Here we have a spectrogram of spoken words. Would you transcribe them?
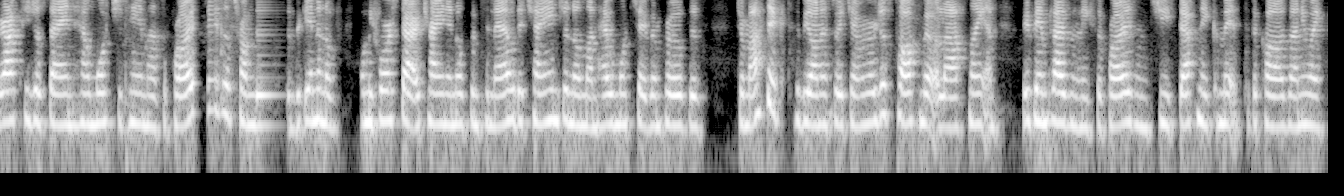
we are actually just saying how much the team has surprised us from the, the beginning of when we first started training up until now. The change in them and how much they've improved is dramatic, to be honest with you. And we were just talking about it last night, and we've been pleasantly surprised. And she's definitely committed to the cause anyway.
